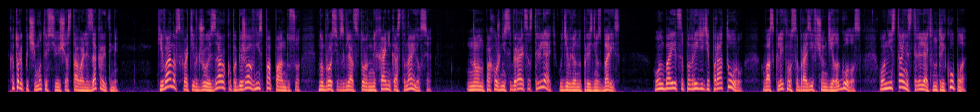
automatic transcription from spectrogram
которые почему-то все еще оставались закрытыми. Киванов, схватив Джои за руку, побежал вниз по пандусу, но, бросив взгляд в сторону механика, остановился. «Но он, похоже, не собирается стрелять», — удивленно произнес Борис. «Он боится повредить аппаратуру», — воскликнул, сообразив, в чем дело голос. «Он не станет стрелять внутри купола».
